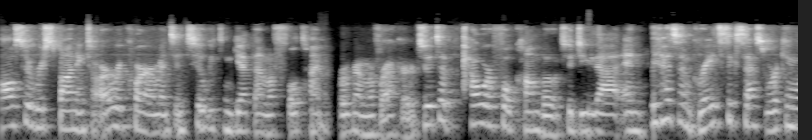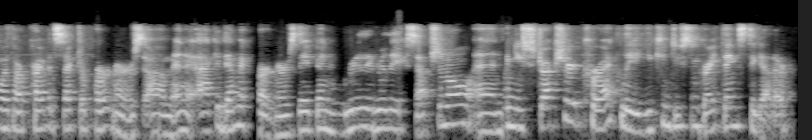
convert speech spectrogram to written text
also responding to our requirements until we can get them a full-time program of record. So it's a powerful combo to do that. And we've had some great success working with our private sector partners um, and academic partners. They've been really, really exceptional. And when you structure it correctly, you can do some great things together.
